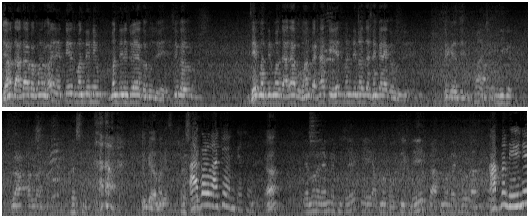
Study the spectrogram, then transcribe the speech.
જ્યાં દાદા ભગવાન હોય ને તે જ મંદિરની મંદિરને જોયા કરવું જોઈએ. શું કહ્યું? જે મંદિરમાં દાદા ભગવાન બેઠા છે એ જ મંદિરનો દર્શન કર્યા કરવું જોઈએ શું કહે શું કહેવા માંગે છે? આગળ વાંચો એમ કે છે. હા? એમાં એમ લખ્યું છે કે આપનો ભૌતિક દેહ કે આત્મા બેઠેલો આપના દેહને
